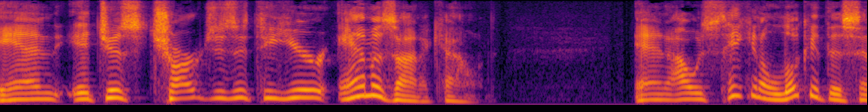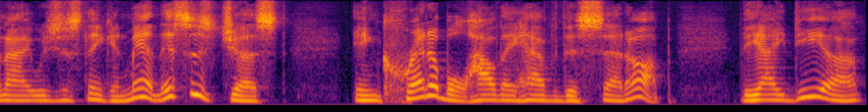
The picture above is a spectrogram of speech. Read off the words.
and it just charges it to your Amazon account. And I was taking a look at this and I was just thinking, man, this is just incredible how they have this set up. The idea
